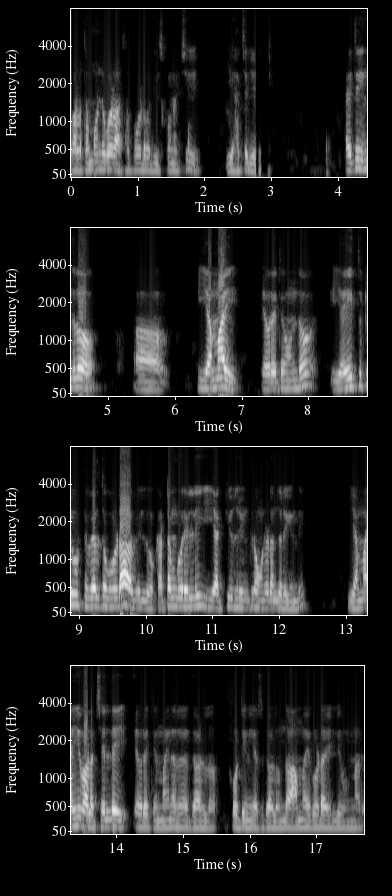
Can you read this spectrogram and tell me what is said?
వాళ్ళ తమ్ముడిని కూడా సపోర్ట్గా తీసుకొని వచ్చి ఈ హత్య చేసి అయితే ఇందులో ఈ అమ్మాయి ఎవరైతే ఉందో ఎయిత్ టు ట్వెల్త్ కూడా వీళ్ళు కట్టంగూరు వెళ్ళి ఈ అక్యూజ్డ్ ఇంట్లో ఉండడం జరిగింది. ఈ అమ్మాయి వాళ్ళ చెల్లె ఎవరైతే minor girl fourteen years girl ఉందో ఆ అమ్మాయి కూడా వెళ్ళి ఉన్నారు.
